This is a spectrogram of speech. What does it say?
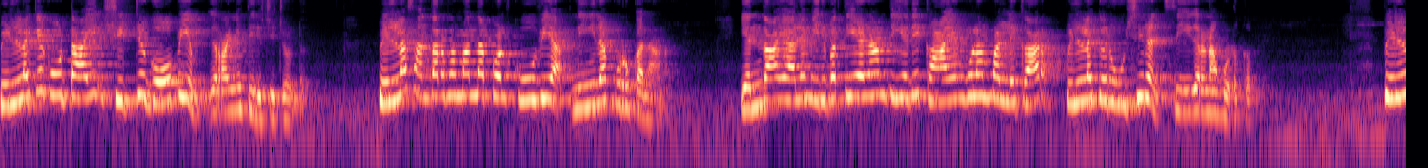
പിള്ളയ്ക്ക് കൂട്ടായി ഷിറ്റു ഗോപിയും ഇറങ്ങി തിരിച്ചിട്ടുണ്ട് പിള്ള സന്ദർഭം വന്നപ്പോൾ കൂവിയ നീലക്കുറുക്കനാണ്. എന്തായാലും ഇരുപത്തിയേഴാം തീയതി കായംകുളം പള്ളിക്കാർ പിള്ളയ്ക്കൊരു ഉശിരൻ സ്വീകരണം കൊടുക്കും. പിള്ള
